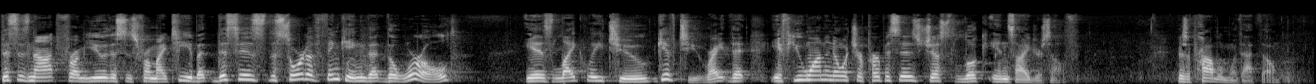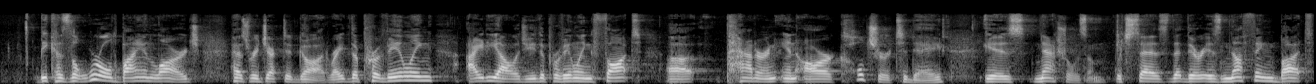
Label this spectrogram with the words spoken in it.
this is not from you, this is from my tea, but this is the sort of thinking that the world is likely to give to you, right? That if you want to know what your purpose is, just look inside yourself. There's a problem with that, though. Because the world, by and large, has rejected God, right? The prevailing ideology, the prevailing thought uh, pattern in our culture today is naturalism, which says that there is nothing but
